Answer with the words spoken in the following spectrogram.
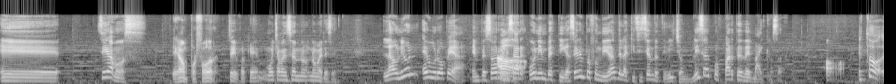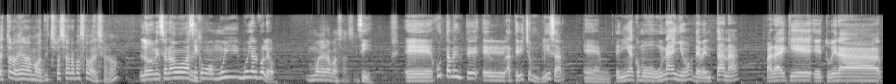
Eh, sigamos. digamos, por favor. Sí, porque mucha mención no, no merece. La Unión Europea empezó a realizar Ah. una investigación en profundidad de la adquisición de Activision Blizzard por parte de Microsoft. Oh. Esto, esto lo habíamos dicho la semana pasada, parece, ¿no? Lo mencionamos así Sí. como muy, muy al voleo. Muy a la pasada, sí. Sí. Eh, justamente el Activision Blizzard eh, tenía como un año de ventana para que estuviera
